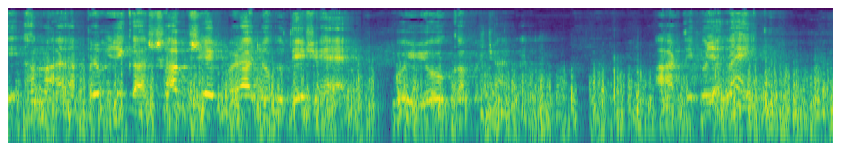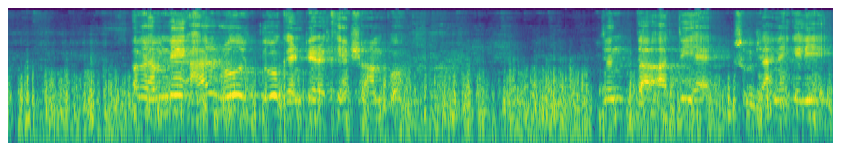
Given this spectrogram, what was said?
कि हमारा प्रभु जी का सबसे बड़ा जो उद्देश्य है, वो योग का प्रचार करना। आरती पूजा तो है। अगर हमने हर रोज दो घंटे रखे हैं शाम को। जनता आती है समझाने के लिए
